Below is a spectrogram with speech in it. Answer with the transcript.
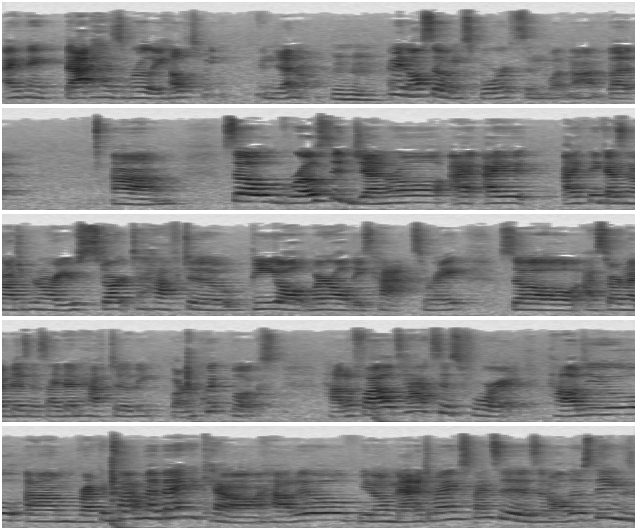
I think that has really helped me in general. hmm I mean, also in sports and whatnot, but um, so growth in general, I, I I think as an entrepreneur, you start to have to be all wear all these hats, right? So I started my business. I then have to like, learn QuickBooks, how to file taxes for it, how to um, reconcile my bank account, how to you know manage my expenses and all those things,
